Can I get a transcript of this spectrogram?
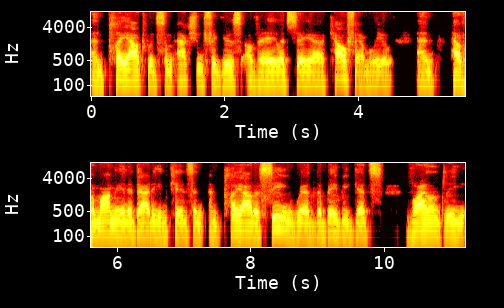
and play out with some action figures of a let's say a cow family and have a mommy and a daddy and kids and, and play out a scene where the baby gets violently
